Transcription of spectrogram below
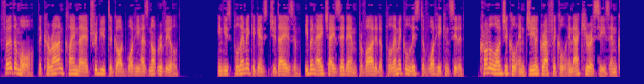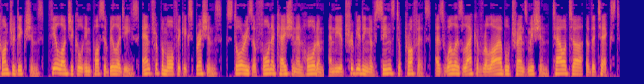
Furthermore, the Quran claim they attribute to God what he has not revealed. In his polemic against Judaism, Ibn Hazm provided a polemical list of what he considered chronological and geographical inaccuracies and contradictions, theological impossibilities anthropomorphic expressions, stories of fornication and whoredom, and the attributing of sins to prophets, as well as lack of reliable transmission of the text.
